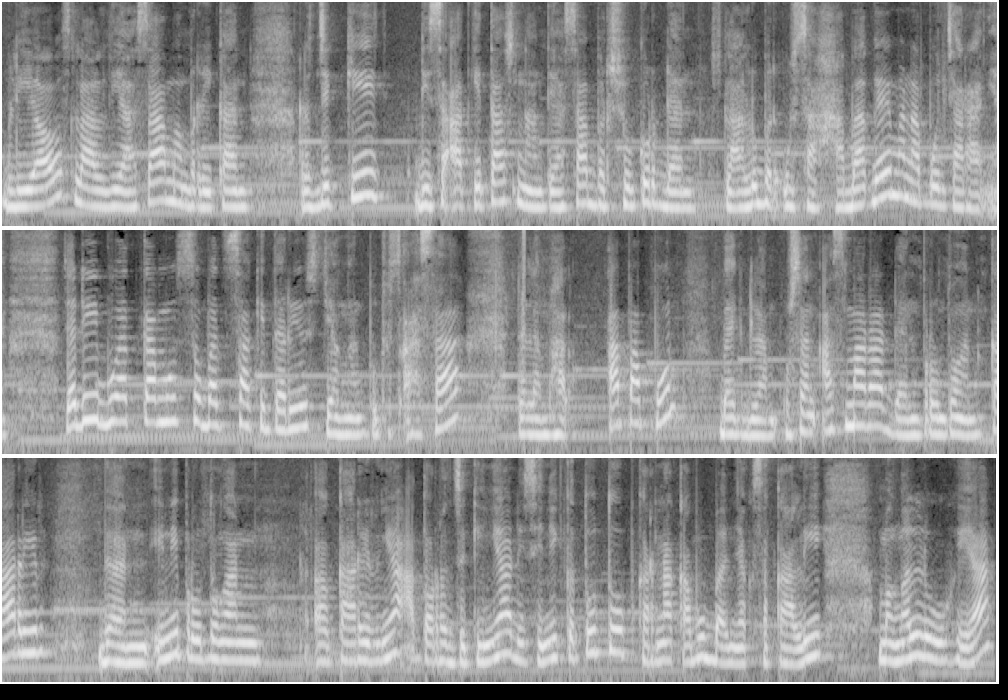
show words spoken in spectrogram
Beliau selalu biasa memberikan rezeki di saat kita senantiasa bersyukur dan selalu berusaha bagaimanapun caranya. Jadi buat kamu sobat Sakitarius jangan putus asa dalam hal apa pun baik dalam urusan asmara dan peruntungan karir dan ini peruntungan uh, karirnya atau rezekinya di sini ketutup karena kamu banyak sekali mengeluh ya.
